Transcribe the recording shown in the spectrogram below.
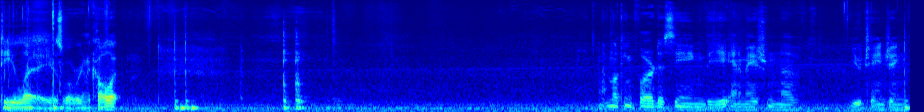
delay is what we're gonna call it. I'm looking forward to seeing the animation of you changing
